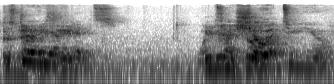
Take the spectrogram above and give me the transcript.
Just Destroy the evidence. Once didn't I show show it to you.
